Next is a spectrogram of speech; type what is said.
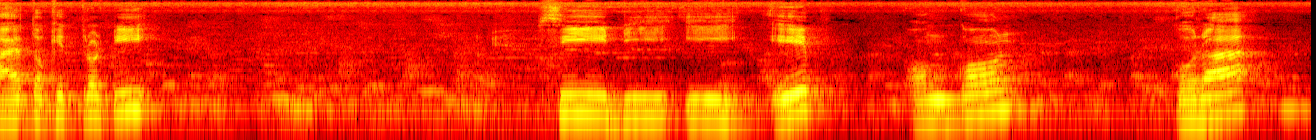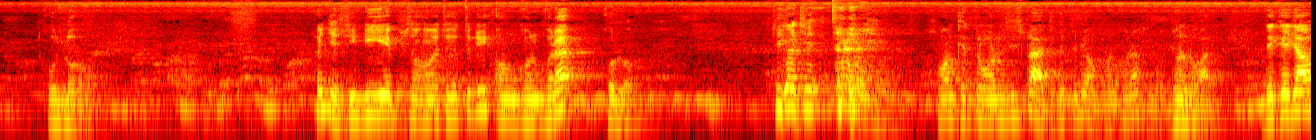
আয়তক্ষেত্রটি সিডিইএফ অঙ্কন করা হলো। হয়েছে? সিডিএফ আয়তক্ষেত্রটি অঙ্কন করা হলো। ঠিক আছে? সমান ক্ষেত্রফল বিশিষ্ট আয়তক্ষেত্রটি অঙ্কন করা হলো। ধন্যবাদ। দেখে যাও।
